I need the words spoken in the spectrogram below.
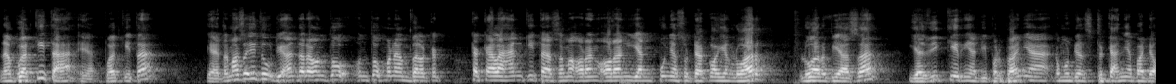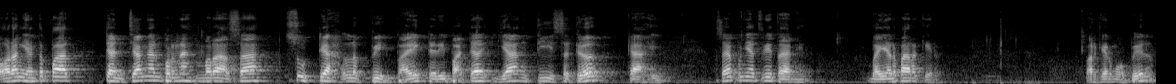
Nah buat kita ya, buat kita ya termasuk itu di antara untuk untuk menambal ke, kekalahan kita sama orang-orang yang punya sodakoh yang luar luar biasa, ya zikirnya diperbanyak, kemudian sedekahnya pada orang yang tepat dan jangan pernah merasa sudah lebih baik daripada yang disedekahi. Saya punya cerita nih, bayar parkir. Parkir mobil,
